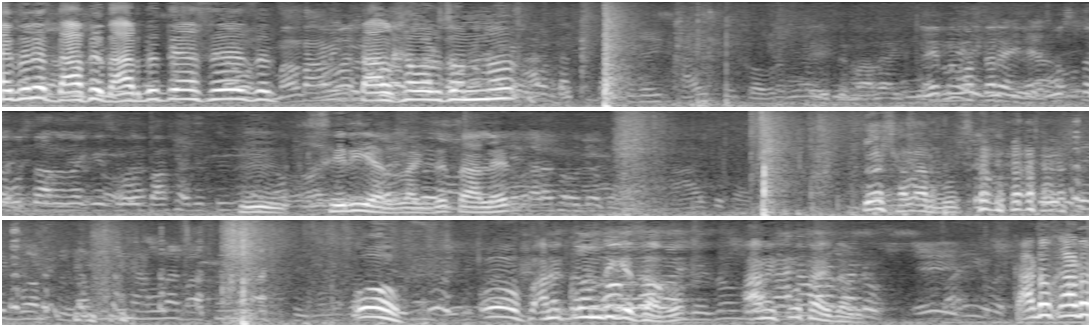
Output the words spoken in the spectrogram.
একজনের দাঁতে ধার দিতে আছে যে তাল খাওয়ার জন্য। সিরিয়াল লাগছে তালের। আমি কোন দিকে যাব? আমি কোথায় যাব? কাটো কাটো,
